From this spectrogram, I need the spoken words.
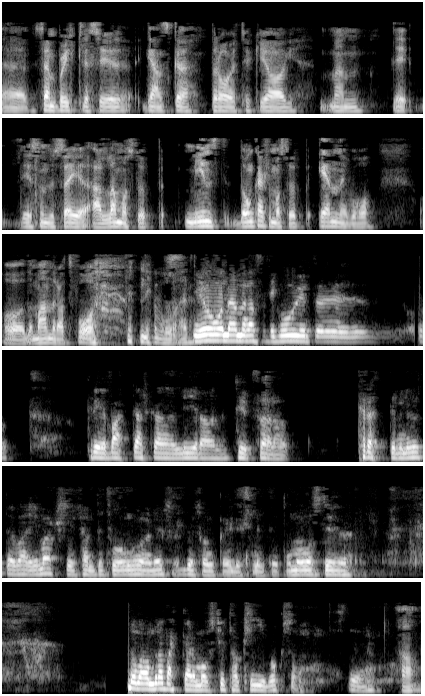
Eh, sen Brickley ser ju ganska bra ut tycker jag. Men det, det är som du säger, alla måste upp minst, de kanske måste upp en nivå och de andra har två nivåer. Jo, nej men alltså det går ju inte eh, att tre backar ska lira typ så här 30 minuter varje match i 52 omgångar. Det, det funkar ju liksom inte. Utan man måste ju... De andra backarna måste ju ta kliv också. Så Ja.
